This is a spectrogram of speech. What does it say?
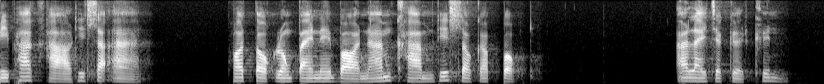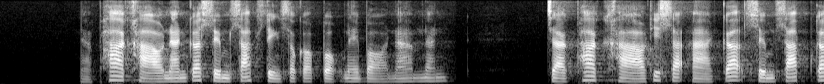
มีผ้าขาวที่สะอาด พอตกลงไปในบ่อน้ำคำที่สกรปรกอะไรจะเกิดขึ้นนะผ้าขาวนั้นก็ซึมซับสิ่งสกปรกในบ่อน้ำนั้น จากผ้าขาวที่สะอาดก็ซึมซับก็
